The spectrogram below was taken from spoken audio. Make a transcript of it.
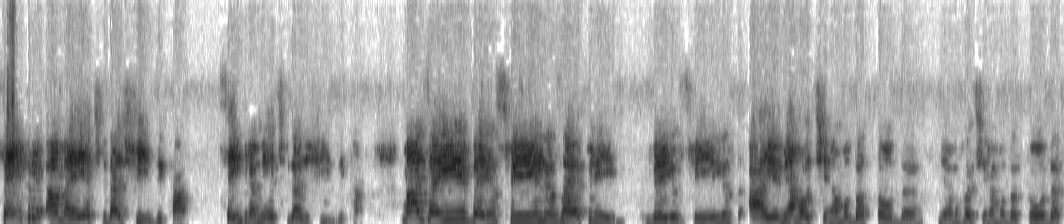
sempre amei atividade física, sempre amei atividade física. Mas aí veio os filhos, né, Pri? Veio os filhos, aí a minha rotina mudou toda. Minha rotina mudou toda.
